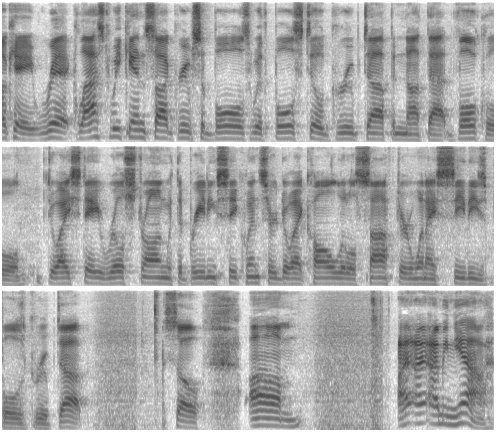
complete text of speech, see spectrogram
Okay, Rick, last weekend saw groups of bulls with bulls still grouped up and not that vocal. Do I stay real strong with the breeding sequence or do I call a little softer when I see these bulls grouped up? So, um, I, I, I mean, yeah.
